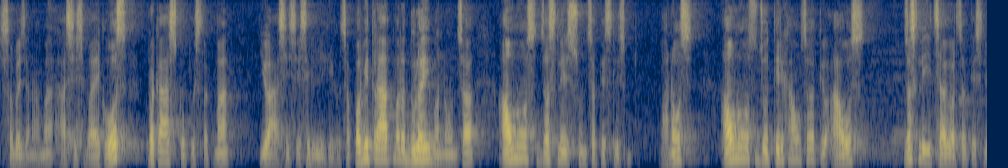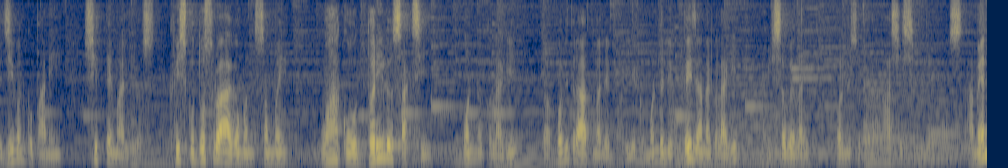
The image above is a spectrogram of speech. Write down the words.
सबैजनामा आशिष भएको होस्। प्रकाशको पुस्तकमा यो आशिष यसरी लेखेको छ। पवित्र आत्मा र दुलही भन्नुहुन्छ आउनुहोस् जसले सुन्छ त्यसले भनोस्। आउनुहोस् जो तिर्खाउँछ त्यो आओस्। जसले इच्छा गर्छ त्यसले जीवनको पानी सित्तैमा लियोस्। ख्रिसको दोस्रो आगमन समय उहाँको दरिलो साक्षी बन्नको लागि र पवित्र आत्माले भरिएको मण्डली हुँदै जानको लागि हामी सबैलाई परमेश्वरबाट आशिष मिलेको होस्। आमेन।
